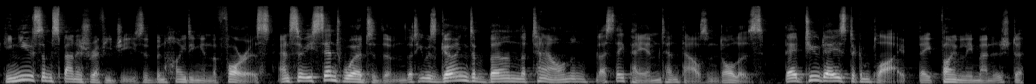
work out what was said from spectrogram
He knew some Spanish refugees had been hiding in the forest, and so he sent word to them that he was going to burn the town unless they pay him $10,000. They had two days to comply. They finally managed to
